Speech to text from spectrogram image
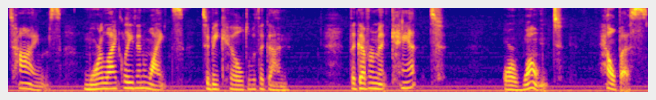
times more likely than whites to be killed with a gun. The government can't or won't help us.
